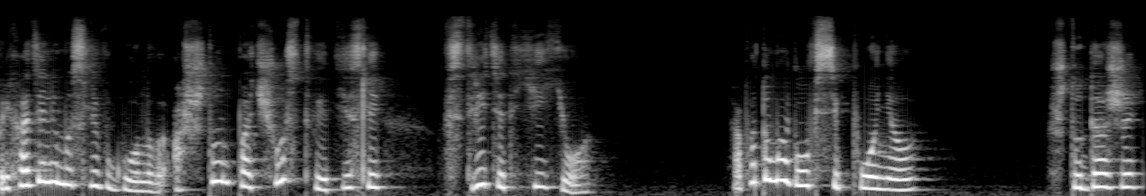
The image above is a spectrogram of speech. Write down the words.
Приходили мысли в голову, а что он почувствует, если встретит ее? А потом и вовсе понял, что даже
